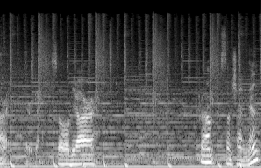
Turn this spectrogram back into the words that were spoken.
all right. So they are from Sunshine Mint.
